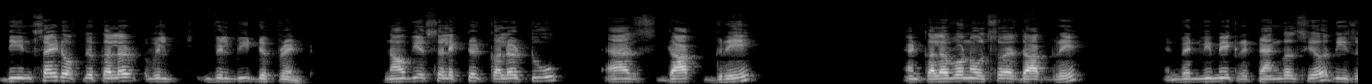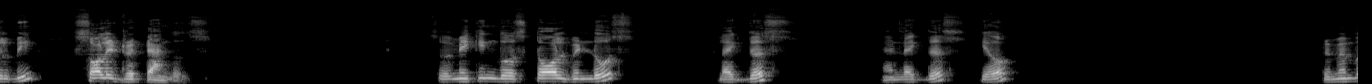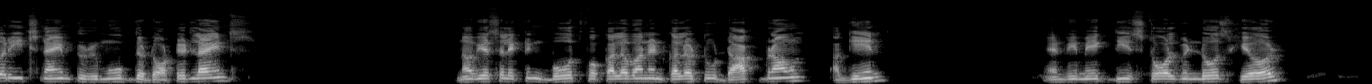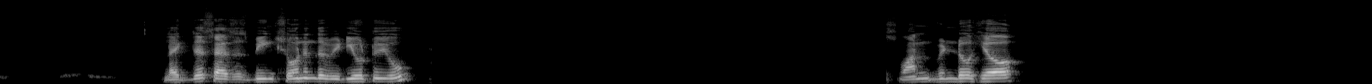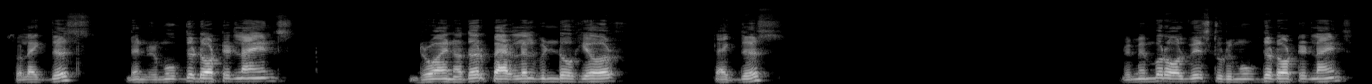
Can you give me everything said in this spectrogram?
the inside of the color will, will be different. Now we have selected color 2 as dark gray and color 1 also as dark gray and when we make rectangles here these will be solid rectangles. So we're making those tall windows like this and like this here. Remember each time to remove the dotted lines. Now we are selecting both for color 1 and color 2 dark brown again and we make these tall windows here like this as is being shown in the video to you. One window here. So like this, then remove the dotted lines. Draw another parallel window here like this. Remember always to remove the dotted lines.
